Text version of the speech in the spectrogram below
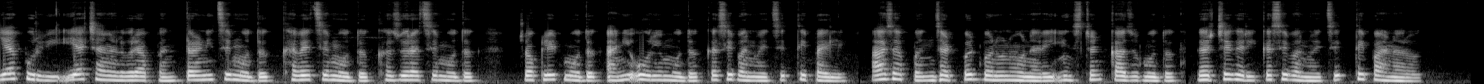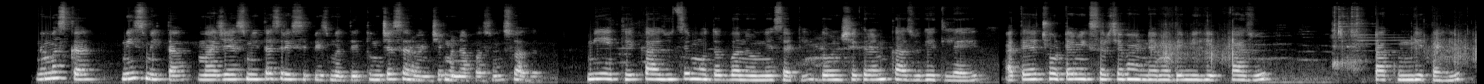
यापूर्वी या चॅनलवर आपण तळणीचे मोदक खव्याचे मोदक खजुराचे मोदक चॉकलेट मोदक आणि ओरिओ मोदक कसे बनवायचे ते पाहिले. आज आपण झटपट बनवून होणारे इन्स्टंट काजू मोदक घरच्या घरी कसे बनवायचे ते पाहणार आहोत. नमस्कार मी स्मिता. माझ्या स्मिताच रेसिपीजमध्ये तुमच्या सर्वांचे मनापासून स्वागत. मी येथे काजूचे मोदक बनवण्यासाठी दोनशे ग्रॅम काजू घेतले आहेत. आता या छोट्या मिक्सरच्या भांड्यामध्ये मी हे काजू टाकून घेत आहे.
